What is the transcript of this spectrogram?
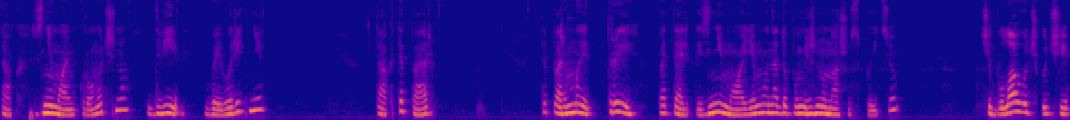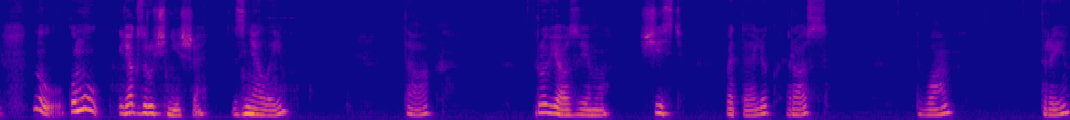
Так, знімаємо кромочну, дві виворітні. Так, тепер, тепер ми три петельки знімаємо на допоміжну нашу спицю, чи булавочку, чи ну, кому як зручніше. Зняли. Так, пров'язуємо 6 петельок. Раз, два, три,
